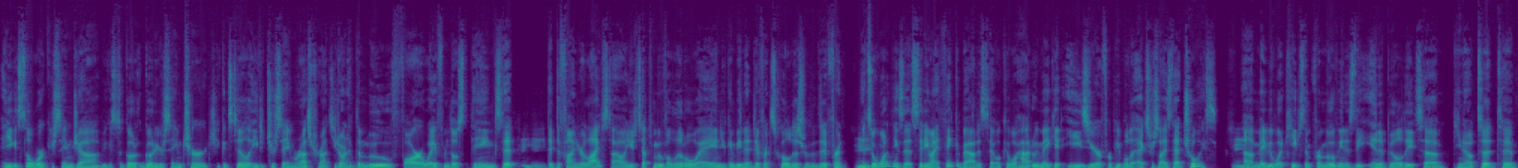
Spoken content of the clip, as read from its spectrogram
and you can still work your same job. You can still go to, go to your same church. You can still eat at your same restaurants. You don't have to move far away from those things that mm-hmm. that define your lifestyle. You just have to move a little way, and you can be in a different school district with a different. Mm-hmm. And so, one of the things that a city might think about is say, okay, well, how do we make it easier for people to exercise that choice? Mm-hmm. Uh, maybe what keeps them from moving is the inability to, you know, to to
